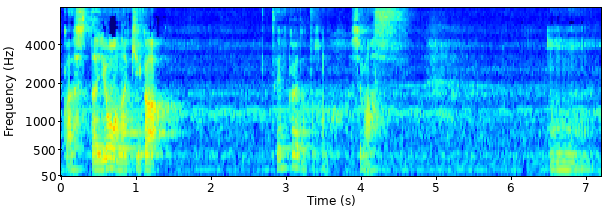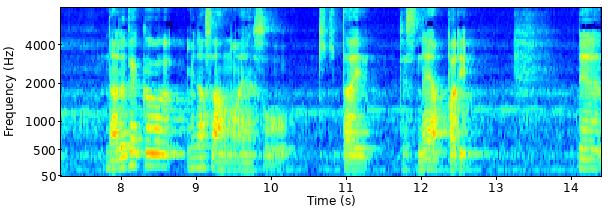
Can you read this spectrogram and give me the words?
加したような気が前回だったかな？します。うん。なるべく皆さんの演奏を聞きたいですねやっぱり。で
